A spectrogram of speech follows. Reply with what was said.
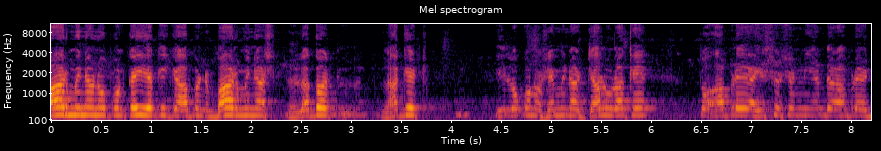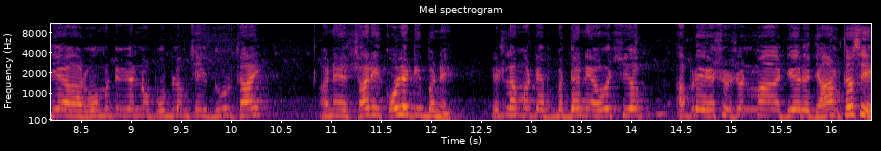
બાર મહિનાનો પણ કહી શકીએ કે આપણને બાર મહિના લગત લાગે એ લોકોનો સેમિનાર ચાલુ રાખે. તો આપણે એસોસિએશનની અંદર આપણે જે આ રો મટીરિયલનો પ્રોબ્લેમ છે એ દૂર થાય અને સારી ક્વોલિટી બને. એટલા માટે બધાને અવશ્ય આપણે એસોસિએશનમાં જ્યારે જાણ થશે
